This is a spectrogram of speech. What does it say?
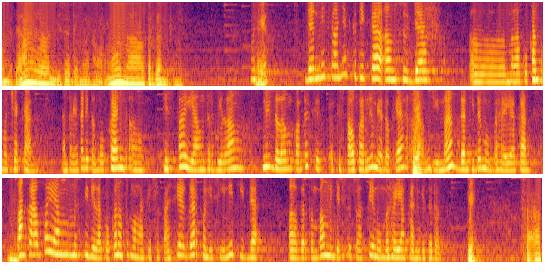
pembedahan, bisa dengan hormonal, tergantung. Oke. Ya. Dan misalnya ketika um, sudah uh, melakukan pengecekan dan ternyata ditemukan uh, kista yang terbilang ini dalam konteks kista ovarium ya dok ya, ya. Um, jinak dan tidak membahayakan. Hmm. Langkah apa yang mesti dilakukan untuk mengantisipasi agar kondisi ini tidak uh, berkembang menjadi sesuatu yang membahayakan gitu dok? Oke, saat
